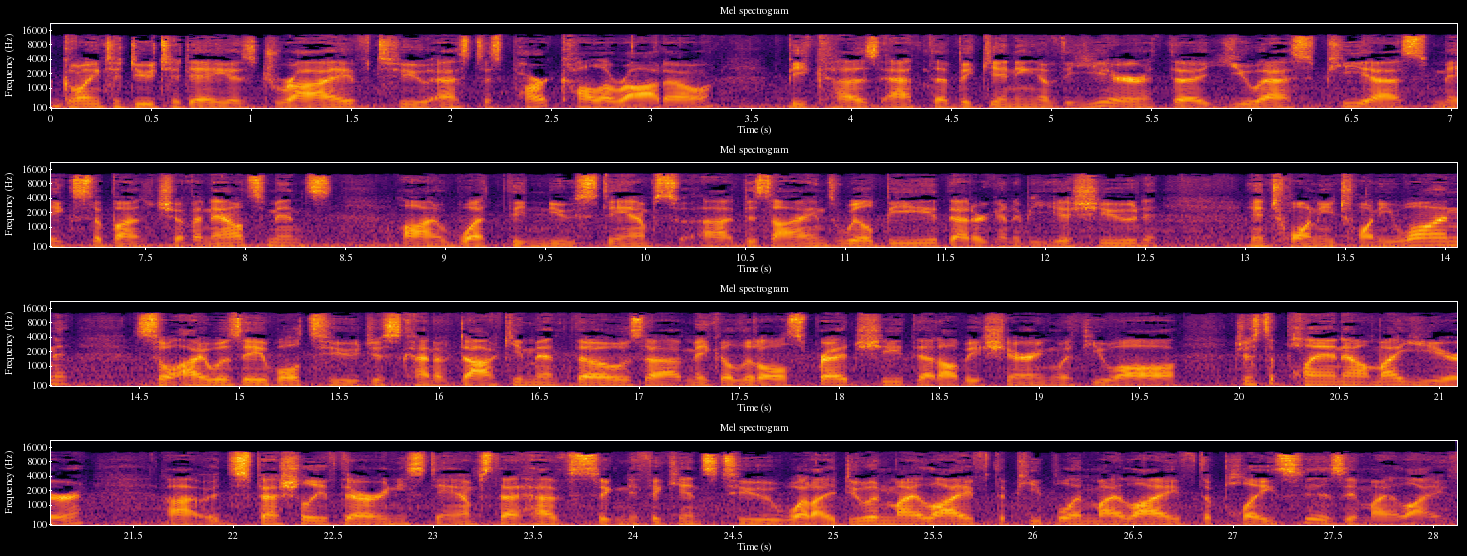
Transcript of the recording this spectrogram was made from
going to do today is drive to Estes Park, Colorado, because at the beginning of the year, the USPS makes a bunch of announcements on what the new stamps uh, designs will be that are going to be issued in 2021. So I was able to just kind of document those, uh, make a little spreadsheet that I'll be sharing with you all just to plan out my year, uh, especially if there are any stamps that have significance to what I do in my life, the people in my life, the places in my life.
